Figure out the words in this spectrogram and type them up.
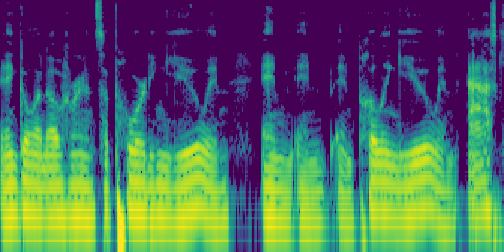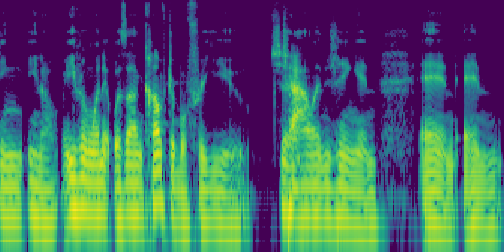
and going over and supporting you and and and and pulling you and asking, you know, even when it was uncomfortable for you, Sure. challenging and and and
